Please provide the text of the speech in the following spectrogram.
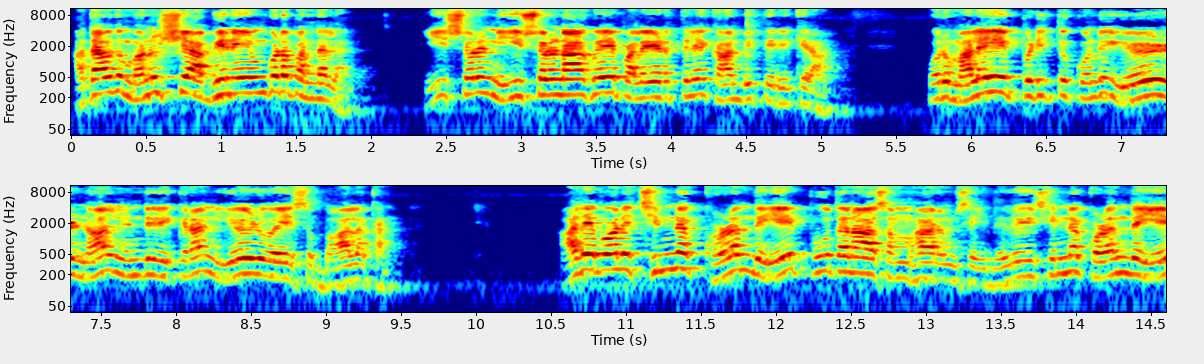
அதாவது மனுஷ அபிநயம் கூட பண்ணலை. ஈஸ்வரன் ஈஸ்வரனாகவே பல இடத்திலே காண்பித்திருக்கிறான். ஒரு மலையை பிடித்துக்கொண்டு ஏழு நாள் நின்றிருக்கிறான் ஏழு வயசு பாலகன். அதே போல சின்ன குழந்தையே பூதனா சம்ஹாரம் செய்தது சின்ன குழந்தையே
